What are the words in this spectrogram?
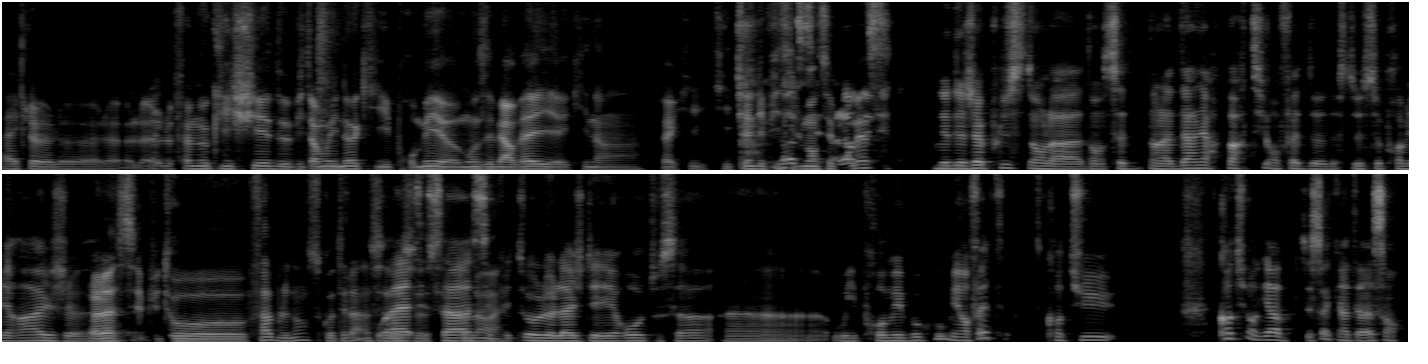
Avec le le le le ouais. le fameux cliché de Peter Molyneux qui promet, heu, monts et merveilles et qui n'a enfin qui qui tient Là, difficilement c'est ses promesses. on est déjà plus dans la dans cette dans la dernière partie en fait de de ce 1 âge, Voilà, heu c'est plutôt fable, non, ce côté-là? Ce Ouais, ce c'est cette ça, période-là, c'est ouais. plutôt le l'âge des héros, tout ça, heu, où il promet beaucoup, mais en fait, quand tu quand tu regardes, c'est ça qui est intéressant,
